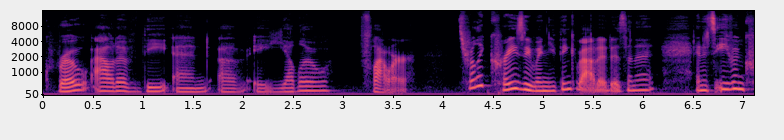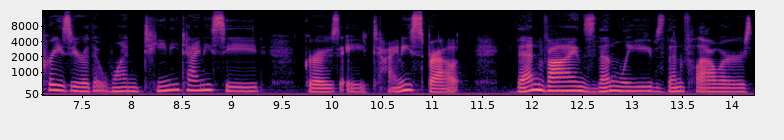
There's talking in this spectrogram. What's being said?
grow out of the end of a yellow flower. It's really crazy when you think about it, isn't it? And it's even crazier that one teeny tiny seed grows a tiny sprout, then vines, then leaves, then flowers,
